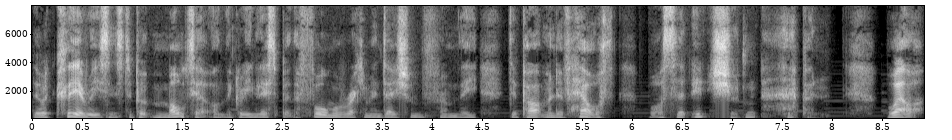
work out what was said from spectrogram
There were clear reasons to put Malta on the green list, but the formal recommendation from the Department of Health was that it shouldn't happen. Well,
